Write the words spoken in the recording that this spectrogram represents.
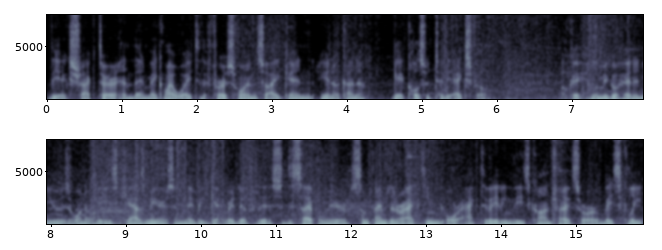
The extractor. And then make my way to the first one so I can, you know, kind of get closer to the exfil. Okay, let me go ahead and use one of these Kazimirs and maybe get rid of this Disciple here. Sometimes interacting or activating these contracts or basically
